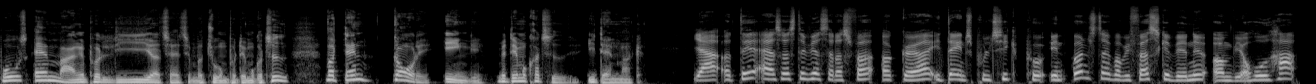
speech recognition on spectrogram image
bruges af mange på lige at tage temperaturen på demokratiet. Hvordan går det egentlig med demokratiet i Danmark? Ja, og det er altså også det, vi har sat os for at gøre i dagens politik på en onsdag, hvor vi først skal vende, om vi overhovedet har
